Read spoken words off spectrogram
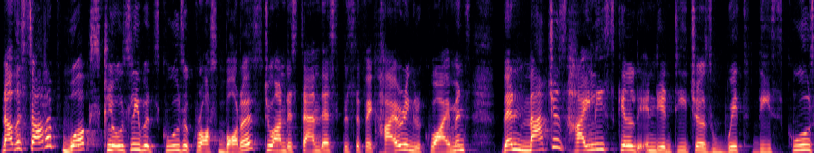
Now, the startup works closely with schools across borders to understand their specific hiring requirements, then matches highly skilled Indian teachers with these schools,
